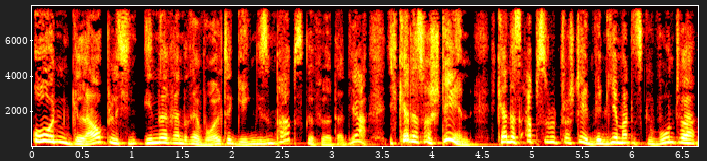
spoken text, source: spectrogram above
unglaublichen inneren Revolte gegen diesen Papst geführt hat. Ja, ich kann das verstehen. Ich kann das absolut verstehen. Wenn jemand es gewohnt war,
